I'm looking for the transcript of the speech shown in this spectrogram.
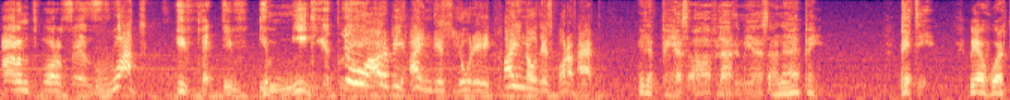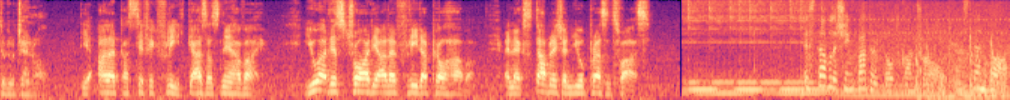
Armed Forces. What? Effective immediately. You are behind this, Yuri. I know this for a fact. It appears our Vladimir is unhappy. Pity. We have work to do, General. The Allied Pacific Fleet gathers near Hawaii. You are destroy the Allied fleet at Pearl Harbor and establish a new presence for us. Establishing battlefield control. Stand by.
